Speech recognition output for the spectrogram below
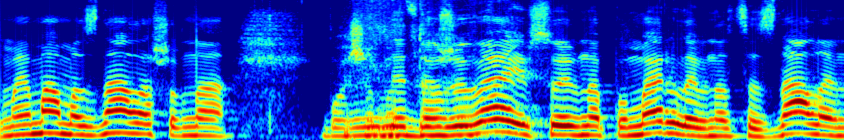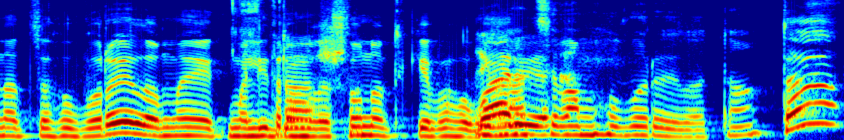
Моя мама знала, що вона Боже, ну не це- доживе, і все, і вона померла, і вона це знала, і вона це говорила. Ми, як малі, думали, що воно таке І вона це вам говорила, так?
